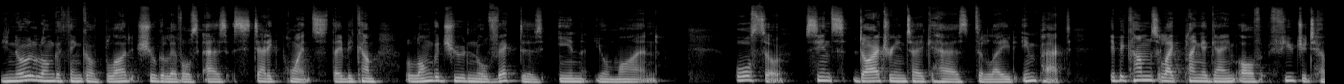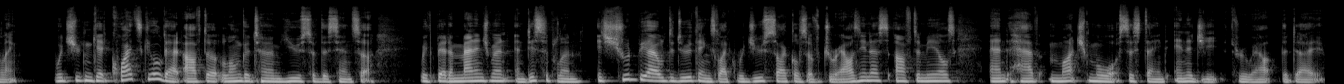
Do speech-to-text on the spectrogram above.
You no longer think of blood sugar levels as static points, they become longitudinal vectors in your mind. Also, since dietary intake has delayed impact, it becomes like playing a game of future telling, which you can get quite skilled at after longer term use of the sensor, with better management and discipline, it should be able to do things like reduce cycles of drowsiness after meals and have much more sustained energy throughout the day.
